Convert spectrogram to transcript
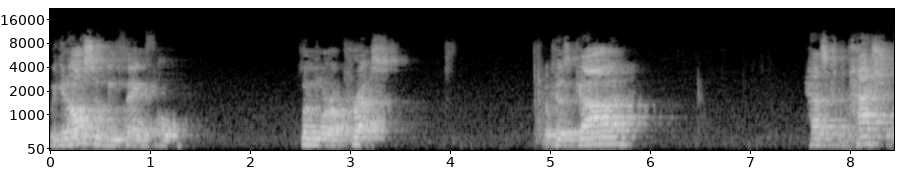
We can also be thankful when we're oppressed because God has compassion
